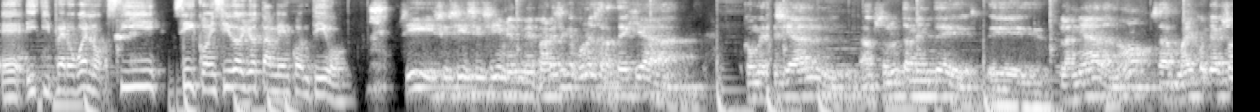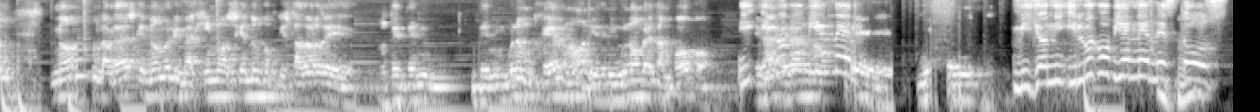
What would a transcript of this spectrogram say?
Eh, y, pero bueno, sí, sí, coincido yo también contigo. Sí, sí, sí, sí, sí. Me, parece que fue una estrategia comercial absolutamente este, planeada, ¿no? O sea, Michael Jackson, no, la verdad es que no me lo imagino siendo un conquistador de, pues, de, ninguna mujer, ¿no? Ni de ningún hombre tampoco. Y, luego vienen, Milloni, y luego vienen estos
